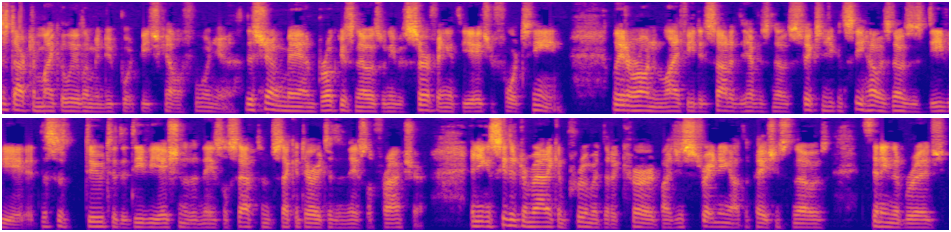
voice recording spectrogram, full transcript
is Dr. Michael Elam in Newport Beach, California. This young man broke his nose when he was surfing at the age of 14. Later on in life, he decided to have his nose fixed, and you can see how his nose is deviated. This is due to the deviation of the nasal septum secondary to the nasal fracture. And you can see the dramatic improvement that occurred by just straightening out the patient's nose, thinning the bridge,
